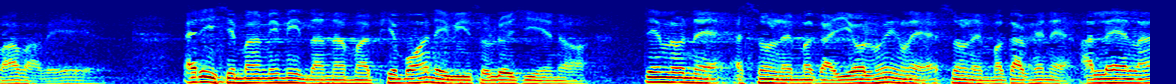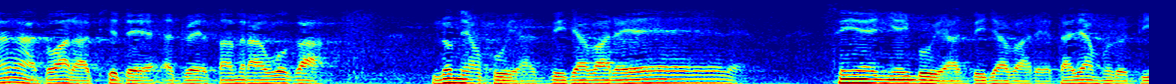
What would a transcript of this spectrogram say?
ပါးပါပဲအဲ့ဒီရှင်မမိမိတဏ္ဍာမှာဖြစ်ပွားနေပြီဆိုလို့ရှိရင်တော့ တင်းလွန်းတဲ့အစွန်းလည်းမကရော်လွင်းလည်းအစွန်းလည်းမကဖဲနဲ့အလယ်လန်းကသွားတာဖြစ်တဲ့အတွက်သန္တရာဝတ်ကလွတ်မြောက်ဖို့ရသိကြပါတယ်တဲ့ဆင်းရဲငြိမ်းဖို့ရသိကြပါတယ်ဒါကြောင့်မလို့ဒီ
